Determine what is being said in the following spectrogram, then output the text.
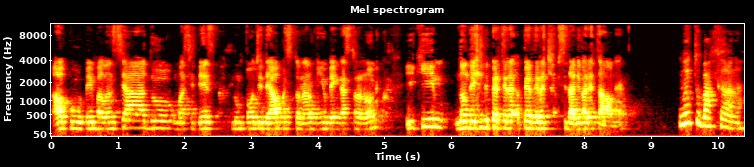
álcool bem balanceado, uma acidez num ponto ideal para se tornar um vinho bem gastronômico e que não deixa de perder, perder a tipicidade varietal, né? Muito bacana.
